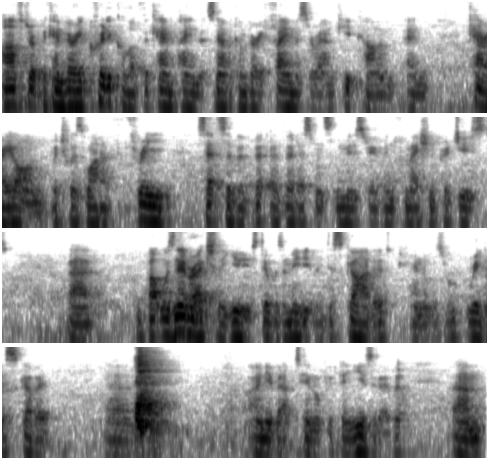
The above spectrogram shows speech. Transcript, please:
after it became very critical of the campaign that's now become very famous around Keep Calm and Carry On, which was one of three sets of advertisements the Ministry of Information produced, uh, but was never actually used. It was immediately discarded and it was rediscovered uh, only about 10 or 15 years ago. But um,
